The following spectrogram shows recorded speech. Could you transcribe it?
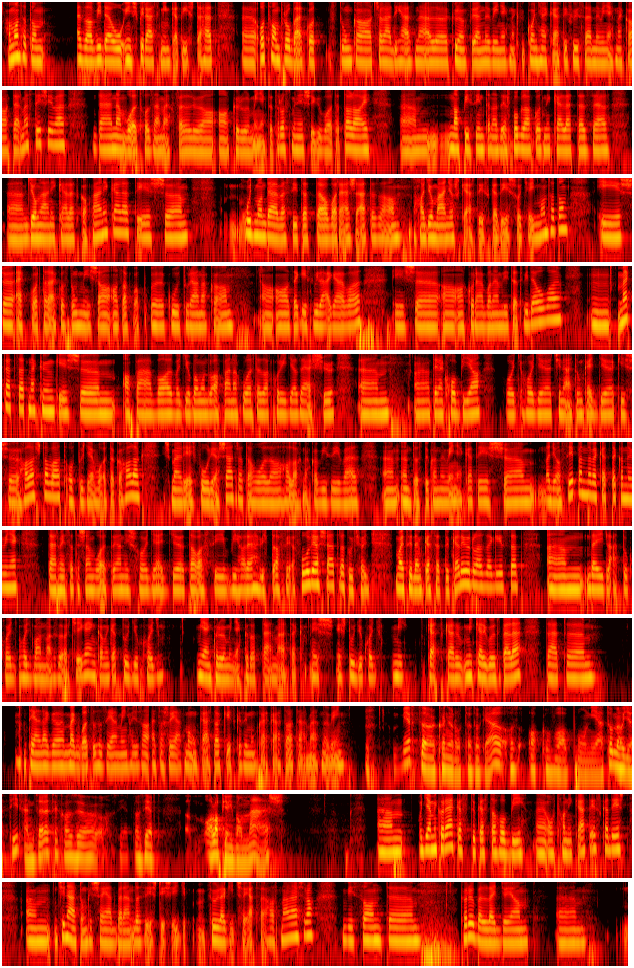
ha mondhatom, ez a videó inspirált minket is, tehát ö, otthon próbálkoztunk a családi háznál ö, különféle növényeknek, konyhakerti fűszernövényeknek a termesztésével, de nem volt hozzá megfelelő a, a körülmények, tehát rossz minőségű volt a talaj, ö, napi szinten azért foglalkozni kellett ezzel, gyomlálni kellett, kapálni kellett, és úgymond elveszítette a varázsát ez a hagyományos kertészkedés, hogyha így mondhatom, és ekkor találkoztunk mi is az akvakultúrának a, a, az egész világával, és a, a korábban említett videóval. Mm, megtetszett nekünk, és apával, vagy jobban mondva apának volt ez akkor így az első tényleg hobbija, hogy, hogy csináltunk egy kis halastavat, ott ugye voltak a halak, és mellé egy fóliás sátrat, ahol a halaknak a vizével öntöztük a növényeket, és nagyon szépen növekedtek a növények. Természetesen volt olyan is, hogy egy tavaszi vihar elvitte a fóliás sátrat, úgyhogy majd, hogy nem kezdhettük előről az egészet, de így láttuk, hogy, hogy vannak zöldségeink, amiket tudjuk, hogy milyen körülmények között termeltek, és, és tudjuk, hogy mi, kerül, mi került bele, tehát tényleg megvolt az az élmény, hogy ez a, ez a saját magunk által, kétkezi munkák által termelt növény. Miért kanyarodtatok el az akvapóniától? Mert hogy a ti rendszeretek az azért, azért alapjaiban más. Um, ugye amikor elkezdtük ezt a hobbi uh, otthoni kertészkedést, um, csináltunk is saját berendezést is, így főleg így saját felhasználásra, viszont uh, körülbelül egy olyan um,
